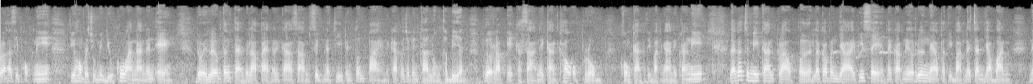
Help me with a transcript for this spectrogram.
2556 นี้ ที่ห้องประชุมวินยูคู่วานานนั่นเอง โดยเริ่มตั้งแต่เวลา8นาฬิกา30 นาทีเป็นต้นไปนะครับก็จะเป็นการลงทะเบียน เพื่อรับเอกสารในการเข้าอบรมโครงการปฏิบัติงานในครั้งนี้ แล้วก็จะมีการกล่าวเปิด แล้วก็บรรยายพิเศษนะครับในเรื่องแนวปฏิบัติและจรรยาบรรณใน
